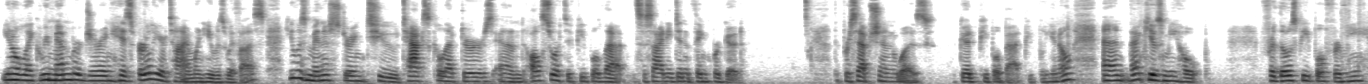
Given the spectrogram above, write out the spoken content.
you know, like remember during his earlier time when he was with us, he was ministering to tax collectors and all sorts of people that society didn't think were good. The perception was good people, bad people, you know? And that gives me hope for those people, for me,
